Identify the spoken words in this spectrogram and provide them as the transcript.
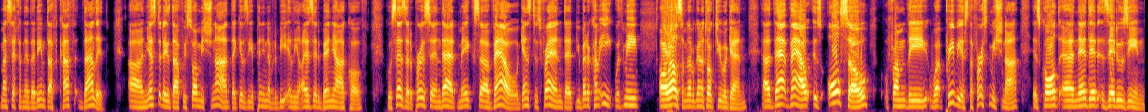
Masech Nedarim Daf Kaf Dalid. Uh, in yesterday's daf, we saw Mishnah that gives the opinion of Rabbi Eliezer ben Yaakov, who says that a person that makes a vow against his friend that you better come eat with me, or else I'm never going to talk to you again. Uh, that vow is also from the what previous the first Mishnah is called uh, Neder Zeruzin.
